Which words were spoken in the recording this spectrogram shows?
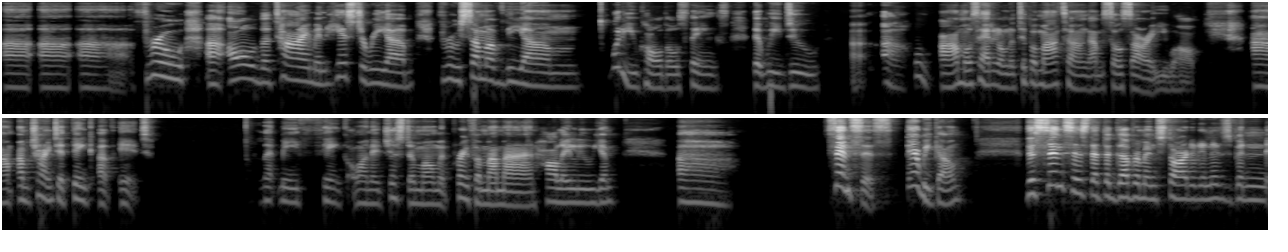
uh, uh, uh through all the time in history, um, through some of the um, what do you call those things that we do? Uh, oh, I almost had it on the tip of my tongue. I'm so sorry, you all. Um, I'm trying to think of it. Let me think on it just a moment. Pray for my mind. Hallelujah. Uh, census. There we go. The census that the government started and it's been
